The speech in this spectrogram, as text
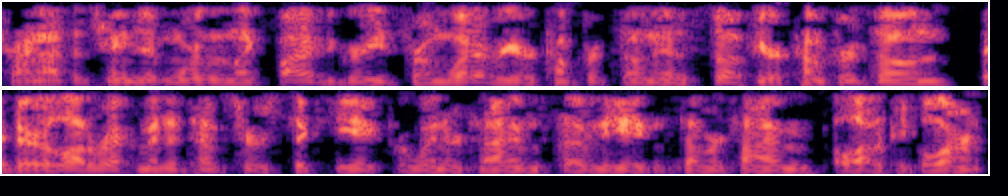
try not to change it more than like five degrees from whatever your comfort zone is. So if your comfort zone, like there are a lot of recommended temperatures, 68 for winter time, 78 in summertime. A lot of people aren't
